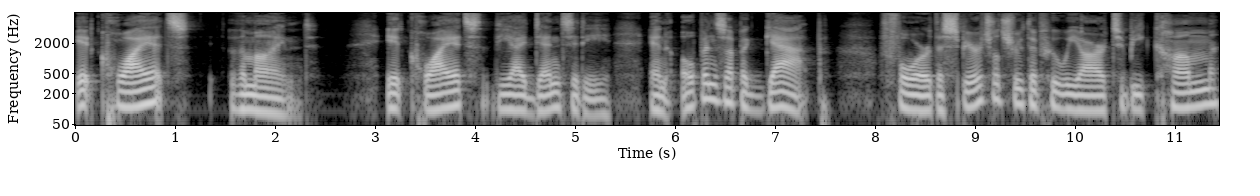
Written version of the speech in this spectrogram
it quiets the mind, it quiets the identity, and opens up a gap for the spiritual truth of who we are to become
